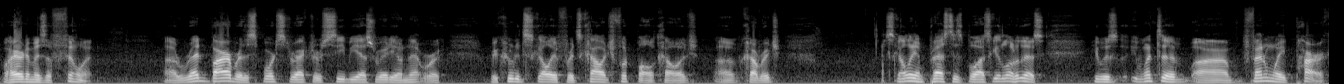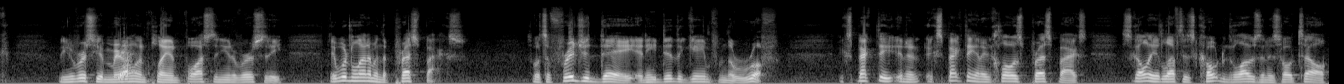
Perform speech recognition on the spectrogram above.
who hired him as a fill-in. Uh, Red Barber, the sports director of CBS Radio Network, recruited Scully for its college football college uh, coverage. Scully impressed his boss. Get a load of this. He was he went to uh, Fenway Park, the University of Maryland, playing Boston University. They wouldn't let him in the press box. So it's a frigid day, and he did the game from the roof. Expecting in an, expecting an enclosed press box, Scully had left his coat and gloves in his hotel,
